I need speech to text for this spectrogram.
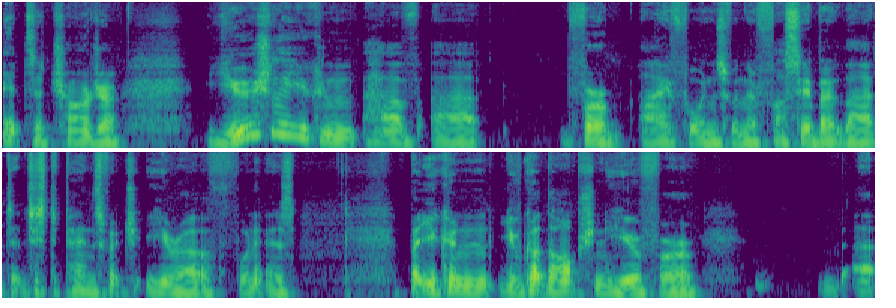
it's a charger. Usually you can have, uh, for iPhones when they're fussy about that, it just depends which era of phone it is but you can, you've got the option here for, uh,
